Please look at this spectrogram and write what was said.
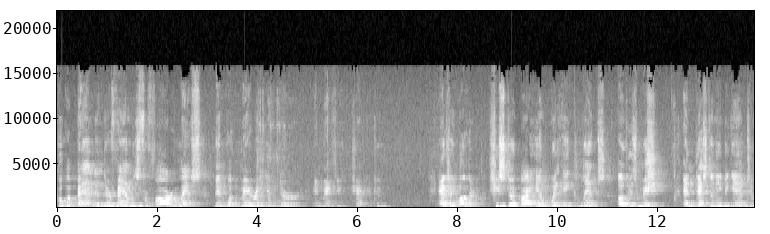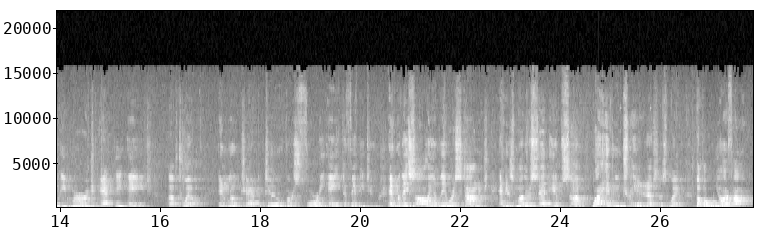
who abandoned their families for far less than what Mary endured in Matthew chapter 2. As a mother, she stood by him when a glimpse of his mission and destiny began to emerge at the age of 12. In Luke chapter 2, verse 48 to 52. And when they saw him, they were astonished. And his mother said to him, Son, why have you treated us this way? Behold, your father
